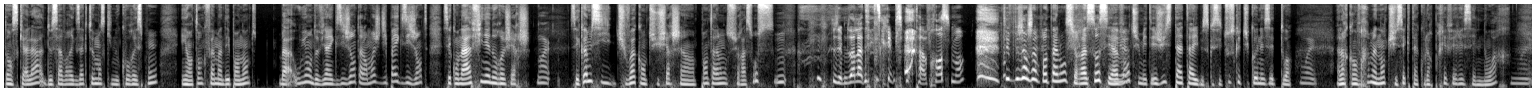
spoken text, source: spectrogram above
dans ce cas-là, de savoir exactement ce qui nous correspond. Et en tant que femme indépendante, bah oui, on devient exigeante. Alors moi, je dis pas exigeante, c'est qu'on a affiné nos recherches. Ouais. C'est comme si, tu vois, quand tu cherches un pantalon sur Asos, J'aime bien la description. T'as franchement. tu cherches un pantalon sur Asos et avant, tu mettais juste ta taille parce que c'est tout ce que tu connaissais de toi. Ouais. Alors qu'en vrai, maintenant, tu sais que ta couleur préférée, c'est le noir. Ouais.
